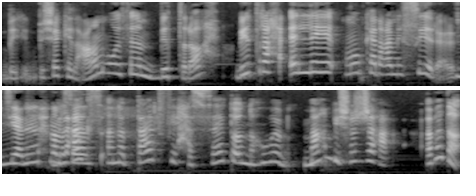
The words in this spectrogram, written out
ب... بشكل عام هو الفيلم بيطرح بيطرح اللي ممكن عم يصير عرفتي؟ يعني نحن مثلا بالعكس أنا بتعرفي حسيته إنه هو ما عم بيشجع أبدا.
